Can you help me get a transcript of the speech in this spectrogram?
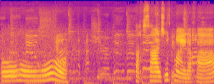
โอ้โห ตักทรายชุดใหม่นะครับ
